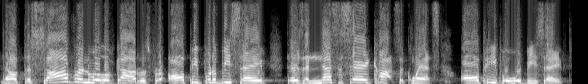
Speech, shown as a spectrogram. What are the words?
Now, if the sovereign will of God was for all people to be saved, there's a necessary consequence. All people would be saved.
